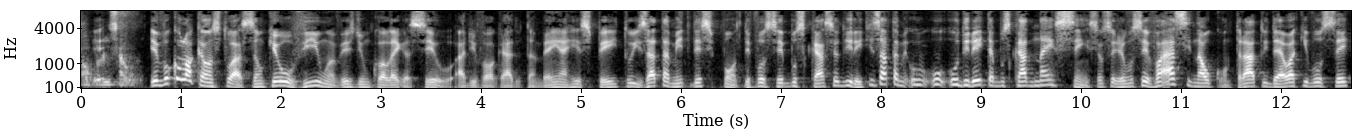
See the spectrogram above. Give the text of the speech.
eu, eu vou colocar uma situação que eu ouvi uma vez de um colega seu, advogado também, a respeito exatamente desse ponto, de você buscar seu direito. Exatamente, o, o, o direito é buscado na essência, ou seja, você vai assinar o contrato, o ideal é que você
